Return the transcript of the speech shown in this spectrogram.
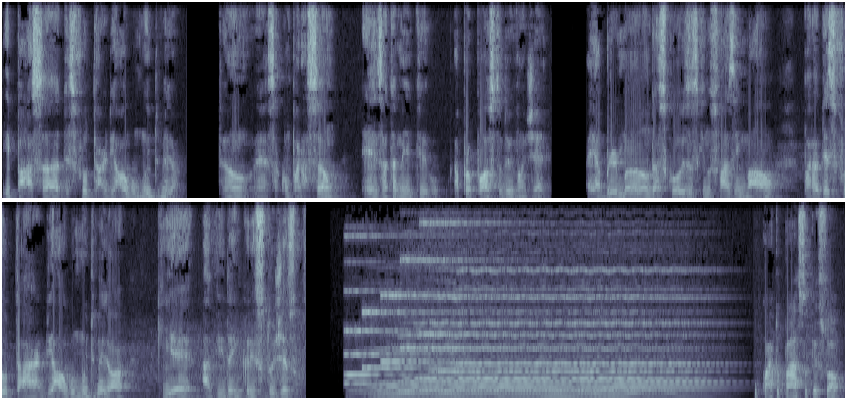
e passa a desfrutar de algo muito melhor. Então essa comparação é exatamente a proposta do Evangelho. É abrir mão das coisas que nos fazem mal para desfrutar de algo muito melhor, que é a vida em Cristo Jesus. quarto passo, pessoal,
